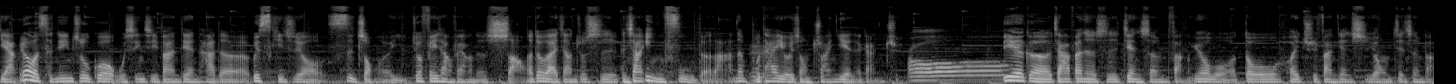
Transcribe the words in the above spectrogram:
样。因为我曾经住过五星级饭店，它的 whisky 只有四种而已，就非常非常的少。那对我来讲就是很像应付的啦，那不太有一种专业的感觉。哦。第二个加分的是健身房，因为我都会去饭店使用健身房，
